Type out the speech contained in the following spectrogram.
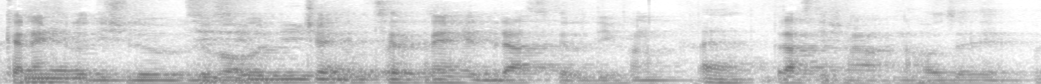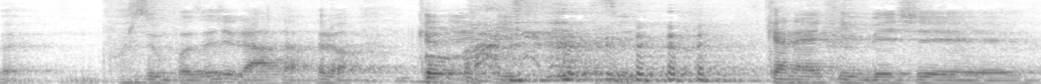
Canecchi eh, lo dice due, due sì, volte, cioè Canecchi e Drasti lo dicono. Eh. Drasti c'è una, una cosa che, beh, forse un po' esagerata, però Canecchi, oh. sì, Canecchi invece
